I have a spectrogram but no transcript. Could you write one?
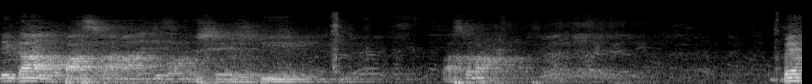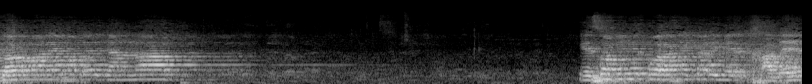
বিকাল পাঁচটা মানে জীবনের শেষ দিন। পাঁচটা মানে বেতন মানে আমাদের জান্নাত। এ জমিনে কোরআনে কারিমের খাদেন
